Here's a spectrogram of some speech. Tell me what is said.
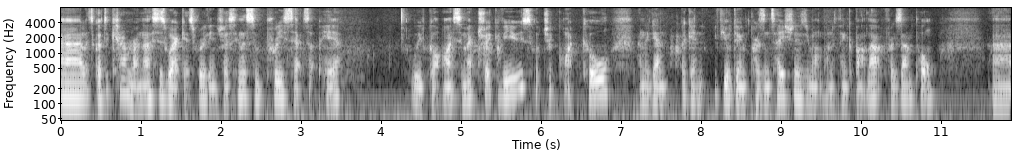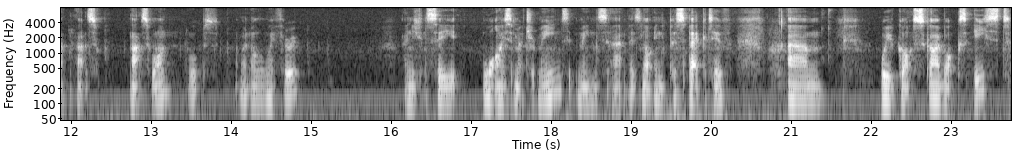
Uh, let's go to camera. Now this is where it gets really interesting. There's some presets up here. We've got isometric views, which are quite cool. And again, again, if you're doing presentations, you might want to think about that. For example, uh, that's that's one. Oops, I went all the way through. And you can see what isometric means. It means uh, it's not in perspective. Um, we've got skybox east.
